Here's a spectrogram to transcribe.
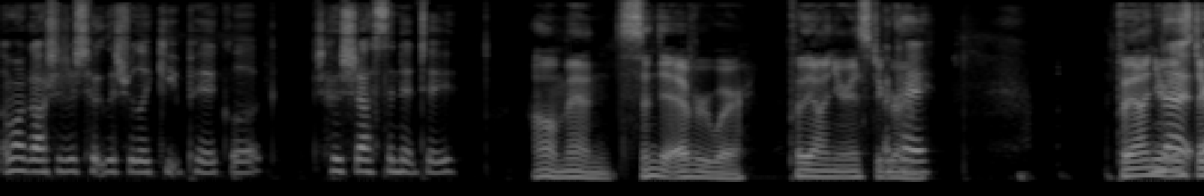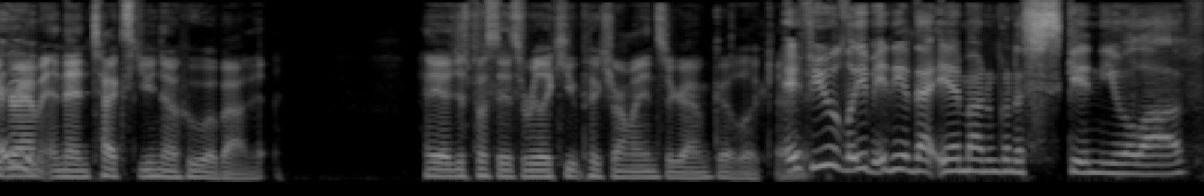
Oh my gosh, I just took this really cute pic. Look. Who should I send it to? Oh man, send it everywhere. Put it on your Instagram. Okay. Put it on your No, Instagram ooh. and then text you know who about it. Hey, I just posted this really cute picture on my Instagram. Go look at If it. you leave any of that in, I'm gonna skin you alive.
